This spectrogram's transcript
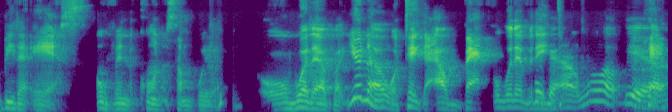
beat her ass over in the corner somewhere or whatever, you know, or take her out back or whatever take they do. Out. Well, yeah. Okay?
